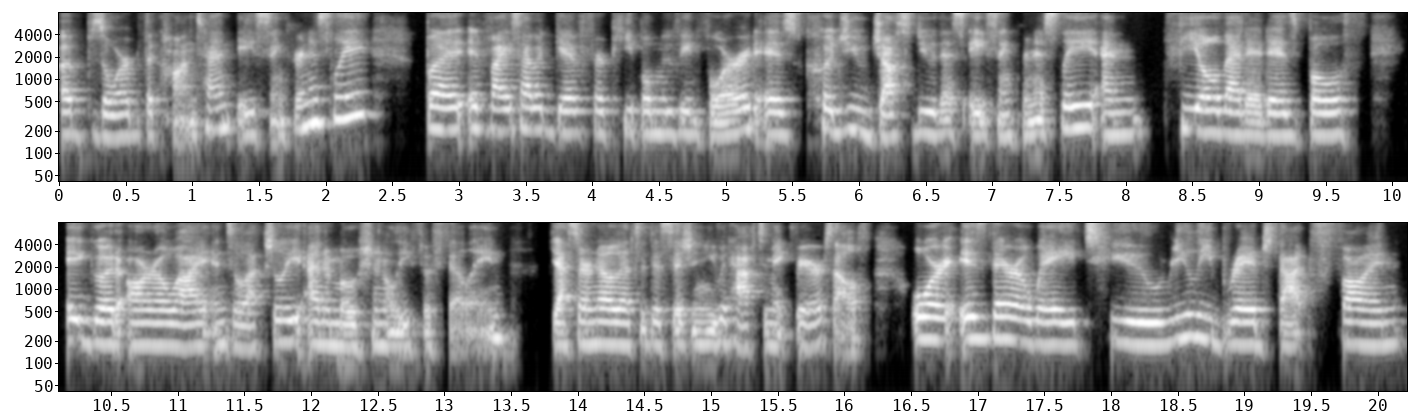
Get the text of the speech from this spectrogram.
absorb the content asynchronously. But advice I would give for people moving forward is could you just do this asynchronously and feel that it is both a good ROI intellectually and emotionally fulfilling? Yes or no, that's a decision you would have to make for yourself. Or is there a way to really bridge that fun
